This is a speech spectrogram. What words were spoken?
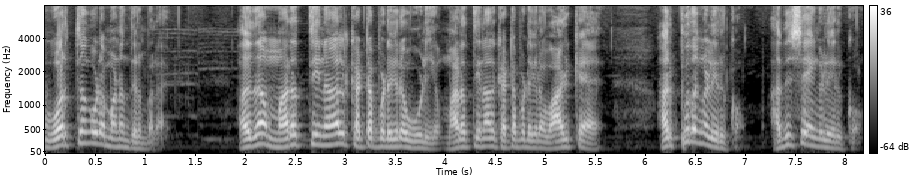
ஒருத்தம் கூட மனம் திரும்பலை. அதுதான் மரத்தினால் கட்டப்படுகிற ஊழியம் மரத்தினால் கட்டப்படுகிற வாழ்க்கை. அற்புதங்கள் இருக்கும் அதிசயங்கள் இருக்கும்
